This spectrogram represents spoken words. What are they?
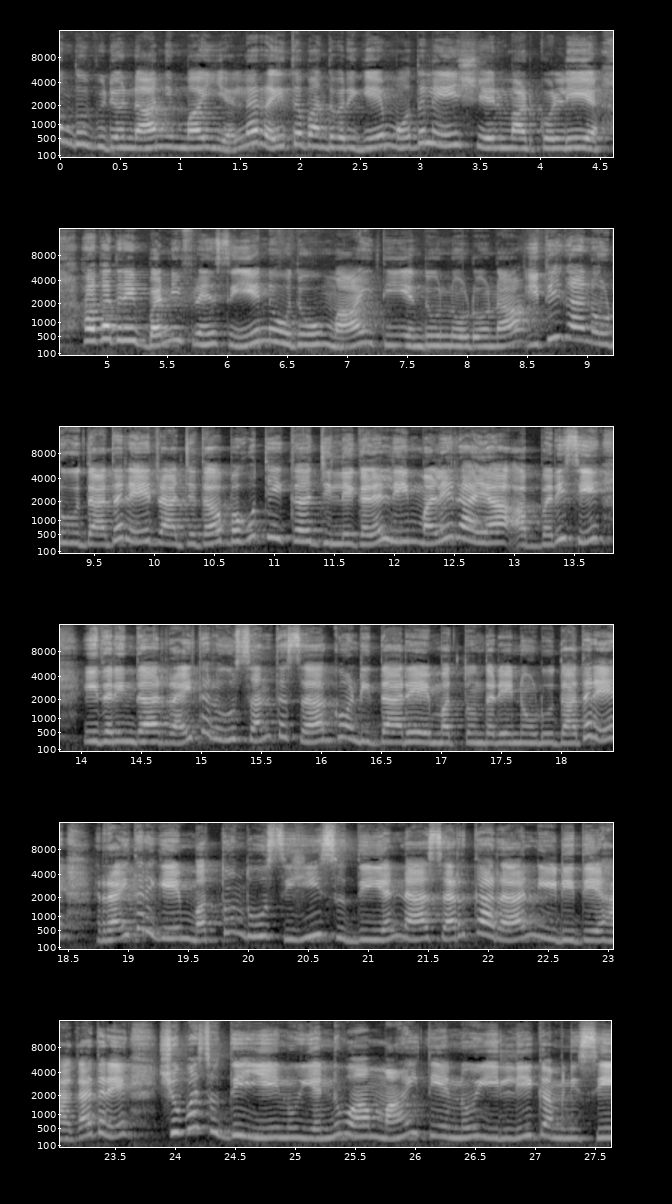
ಒಂದು ವಿಡಿಯೋನ ನಿಮ್ಮ ಎಲ್ಲ ರೈತ ಬಾಂಧವರಿಗೆ ಮೊದಲೇ ಶೇರ್ ಮಾಡಿಕೊಳ್ಳಿ. ಹಾಗಾದರೆ ಬನ್ನಿ ಫ್ರೆಂಡ್ಸ್ ಏನುವುದು ಮಾಹಿತಿ ಎಂದು ನೋಡೋಣ. ಇದೀಗ ನೋಡುವುದಾದರೆ ರಾಜ್ಯದ ಬಹುತೇಕ ಜಿಲ್ಲೆಗಳಲ್ಲಿ ಮಳೆರಾಯ ಅಬ್ಬರಿಸಿ, ಇದರಿಂದ ರೈತರು ಸಂತಸಗೊಂಡಿದ್ದಾರೆ. ಮತ್ತೊಂದೆಡೆ ನೋಡುವುದಾದರೆ ರೈತರಿಗೆ ಮತ್ತೊಂದು ಸಿಹಿ ಸುದ್ದಿಯನ್ನ ಸರ್ಕಾರ ನೀಡಿದೆ. ಹಾಗಾದರೆ ಶುಭ ಸುದ್ದಿ ಏನು ಎನ್ನುವ ಮಾಹಿತಿಯನ್ನು ಇಲ್ಲಿ ಗಮನಿಸಿ.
